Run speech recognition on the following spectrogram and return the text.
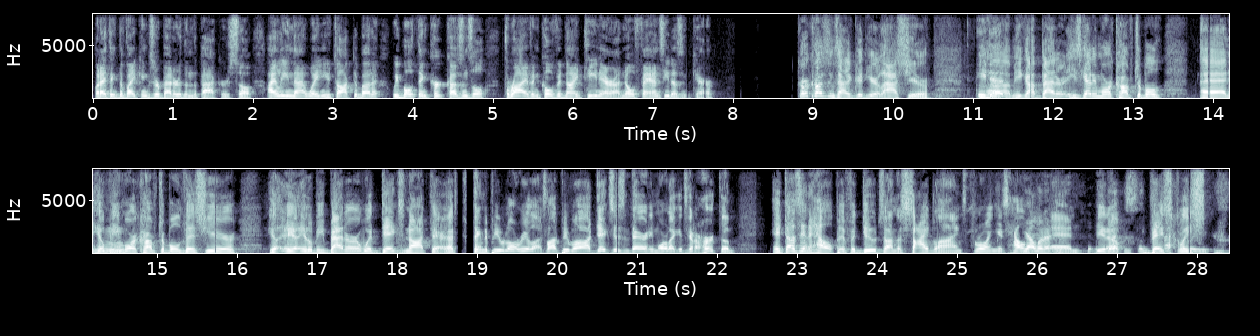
but I think the Vikings are better than the Packers. So I lean that way. And you talked about it. We both think Kirk Cousins will thrive in COVID nineteen era. No fans. He doesn't care. Kirk Cousins had a good year last year. He did. Um, he got better. He's getting more comfortable, and he'll be more comfortable this year. It'll be better with Diggs not there. That's the thing that people don't realize. A lot of people, oh, Diggs isn't there anymore, like it's going to hurt them. It doesn't help if a dude's on the sidelines throwing his helmet you. and you know Yes, basically exactly. s-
